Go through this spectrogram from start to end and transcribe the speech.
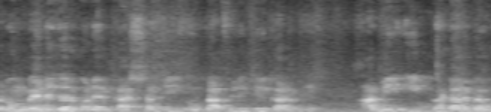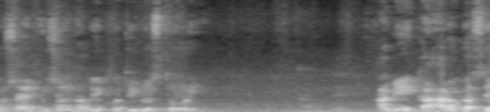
এবং ম্যানেজারগণের কারসাজি ও গাফিলিতির কারণে আমি ইটভাটার ব্যবসায় ভীষণভাবে ক্ষতিগ্রস্ত হই। আমি কাহারও কাছে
